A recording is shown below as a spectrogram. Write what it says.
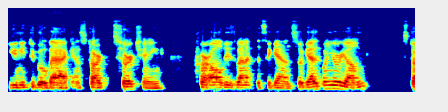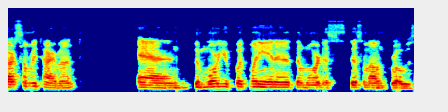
You need to go back and start searching for all these benefits again. So get it when you're young, start some retirement, and the more you put money in it, the more this this amount grows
